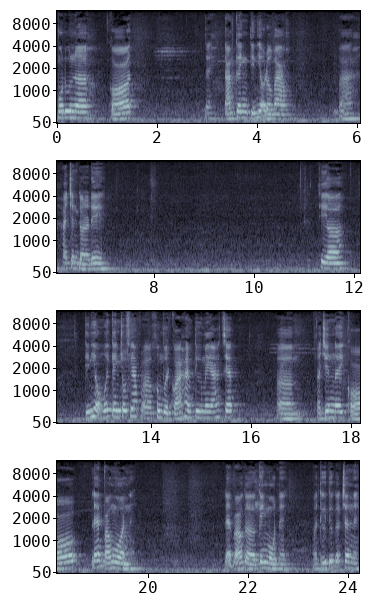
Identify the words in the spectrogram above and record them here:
Module uh, có đây 8 kênh tín hiệu đầu vào và hai chân GND thì uh, tín hiệu mỗi kênh cho phép ờ, không vượt quá 24 MHz ờ, ở trên đây có led báo nguồn này led báo ở kênh 1 này và thứ tự các chân này.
